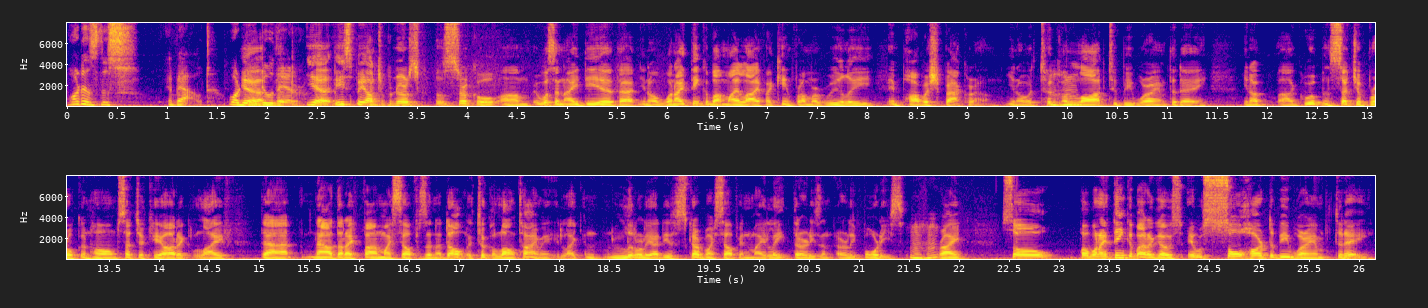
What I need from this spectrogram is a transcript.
What is this about? What do you do there? Yeah, East Bay Entrepreneur Circle. Um, it was an idea that you know when I think about my life, I came from a really impoverished background. You know, it took Mm-hmm. a lot to be where I am today. You know, I grew up in such a broken home, such a chaotic life that now that I found myself as an adult, it took a long time. It, like literally, I discovered myself in my late 30s and early 40s, Mm-hmm. right? So, but when I think about it, it goes, it was so hard to be where I am today.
